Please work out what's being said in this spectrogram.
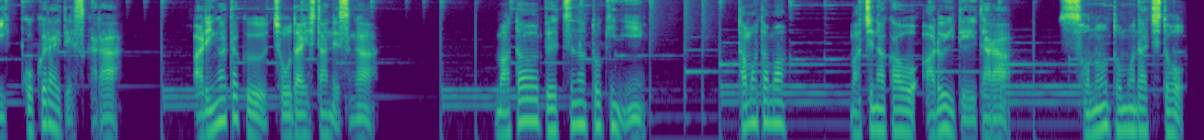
1個くらいですからありがたく頂戴したんですが、また別な時にたまたま街中を歩いていたらその友達と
